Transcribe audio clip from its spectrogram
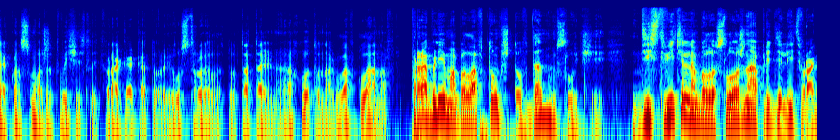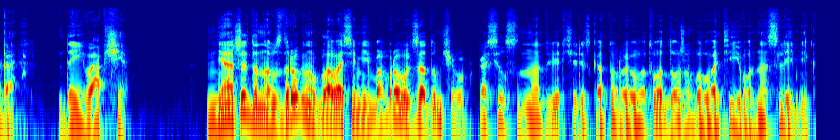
так он сможет вычислить врага, который устроил эту тотальную охоту на глав кланов. Проблема была в том, что в данном случае действительно было сложно определить врага, да и вообще. Неожиданно вздрогнув, глава семьи Бобровых задумчиво покосился на дверь, через которую вот-вот должен был войти его наследник.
